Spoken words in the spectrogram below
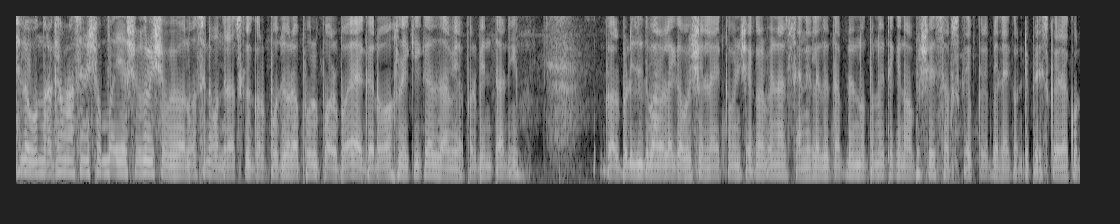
হ্যালো বন্ধুরা, কেমন আছেন সবাই? আশা করি সবাই ভালো আছেন। আমাদের আজকে গল্প জোড়া ফুল পর্ব। এগারো লেখিকা জামিয়া পারবিন তানি। গল্পটি যদি ভালো লাগে, অবশ্যই লাইক কমেন্ট শেয়ার করবেন। আর চ্যানেলে যদি আপনি নতুন হয়ে থাকেন, অবশ্যই সাবস্ক্রাইব করে বেল আইকনটি প্রেস করে রাখুন।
